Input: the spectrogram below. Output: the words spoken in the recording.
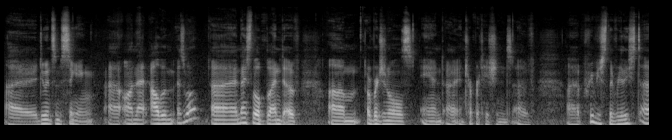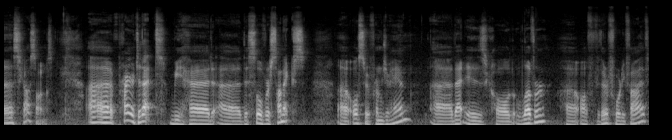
uh, doing some singing uh, on that album as well. Uh, nice little blend of um, originals and uh, interpretations of uh, previously released uh, ska songs. Prior to that, we had the Silver Sonics, also from Japan. That is called Lover, uh, off of their 45.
